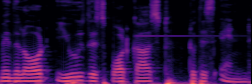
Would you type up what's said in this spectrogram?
May the Lord use this podcast to this end.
